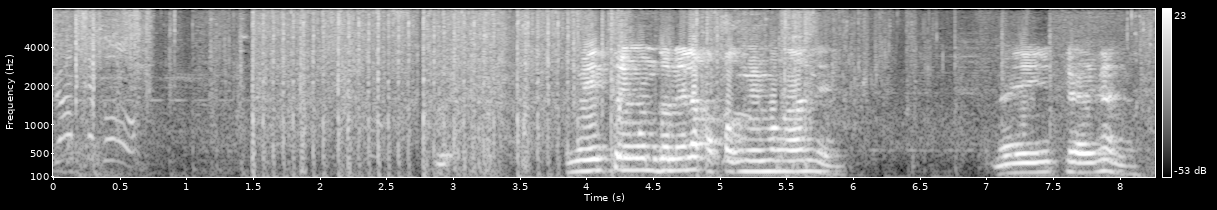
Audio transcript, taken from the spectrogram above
Drop the bull. Umihinto yung mundo nila kapag may mga ano eh. May flare gun.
